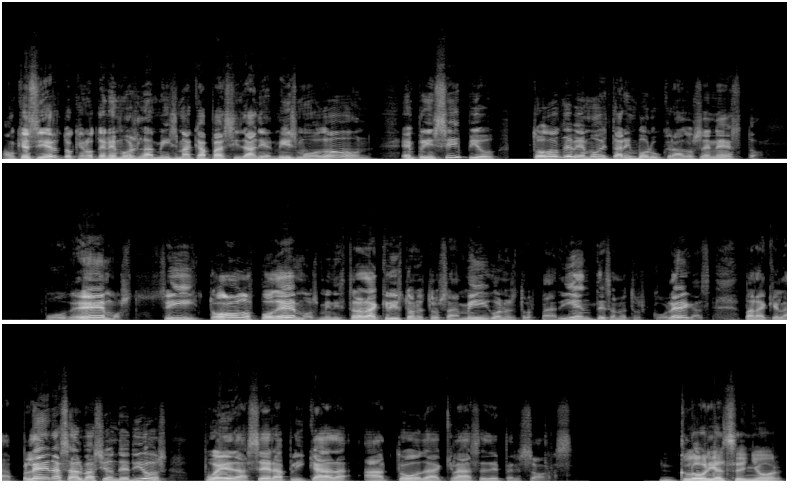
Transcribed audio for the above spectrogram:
Aunque es cierto que no tenemos la misma capacidad ni el mismo don, en principio todos debemos estar involucrados en esto. Podemos, Sí, todos podemos ministrar a Cristo a nuestros amigos, a nuestros parientes, a nuestros colegas, para que la plena salvación de Dios pueda ser aplicada a toda clase de personas. Gloria al Señor,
